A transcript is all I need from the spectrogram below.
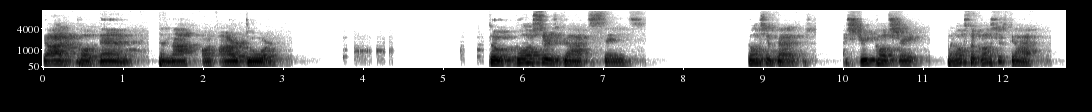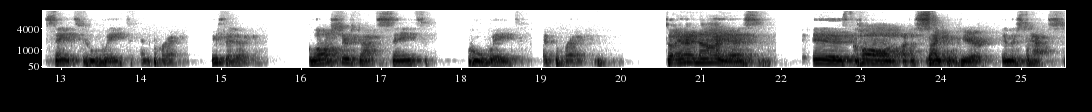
God called them to knock on our door. So Gloucester's got saints. Gloucester's got a street called Straight, but also Gloucester's got saints who wait and pray. Let me say that again. Gloucester's got saints who wait and pray. So Ananias is called a disciple here in this text.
